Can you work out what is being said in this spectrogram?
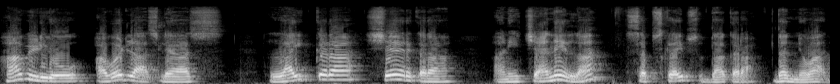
हा व्हिडिओ आवडला असल्यास लाईक करा शेअर करा आणि चॅनेलला सबस्क्राईब सुद्धा करा. धन्यवाद.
